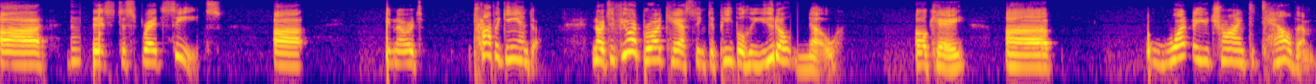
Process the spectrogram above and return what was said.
Uh, it's to spread seeds. Uh, in other words, propaganda. In other words, if you're broadcasting to people who you don't know, okay, uh, what are you trying to tell them?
